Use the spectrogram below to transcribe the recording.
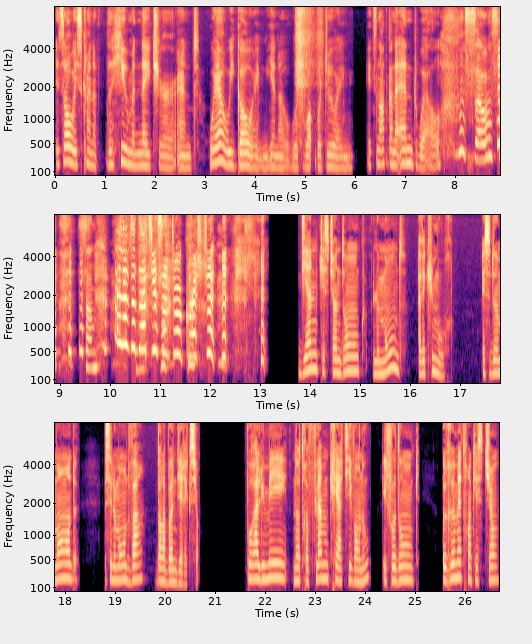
it's always kind of the human nature and where are we going, you know, with what we're doing? It's not going to end well. so, some. I love that that's your a question. Diane questionne donc le monde avec humour et se demande si le monde va dans la bonne direction. Pour allumer notre flamme créative en nous, il faut donc remettre en question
